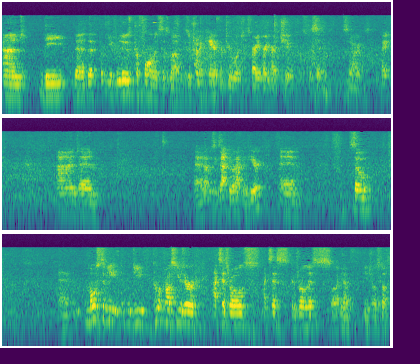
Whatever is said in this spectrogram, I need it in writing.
and the, the, the, you can lose performance as well because you're trying to cater for too much. It's very, very hard to chew specific scenarios. Okay, and um, uh, that was exactly what happened here. Um, so, uh, most of you, do you come across user access roles, access control lists, all that kind of usual stuff?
